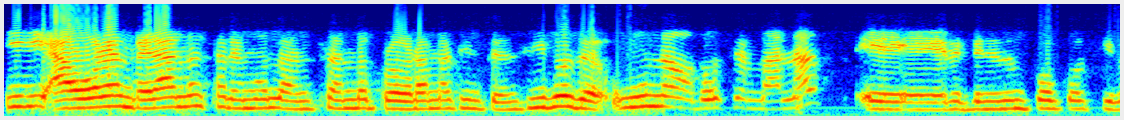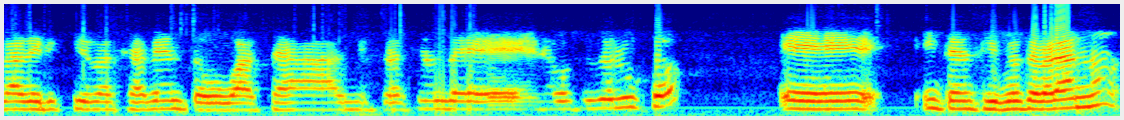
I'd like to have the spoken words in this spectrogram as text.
y ahora en verano estaremos lanzando programas intensivos de una o dos semanas, eh, dependiendo un poco si va dirigido hacia evento o hacia administración de negocios de lujo, eh, intensivos de verano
